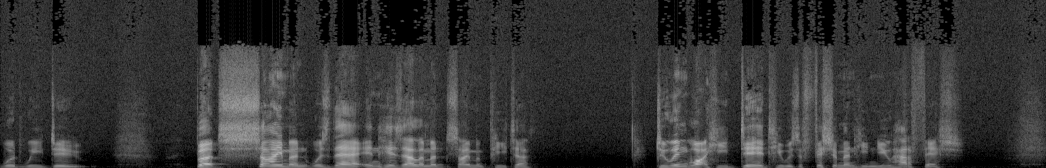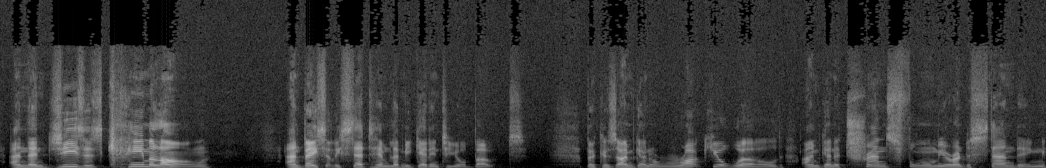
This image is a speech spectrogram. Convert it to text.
would we do? But Simon was there in his element, Simon Peter, doing what he did. He was a fisherman, he knew how to fish. And then Jesus came along and basically said to him, Let me get into your boat because I'm going to rock your world. I'm going to transform your understanding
